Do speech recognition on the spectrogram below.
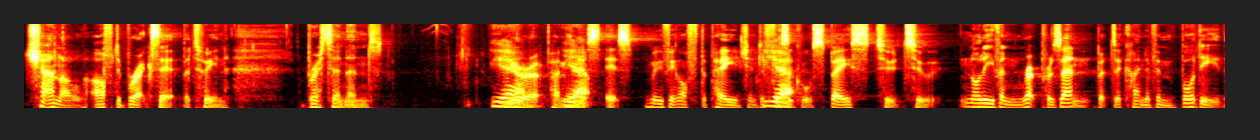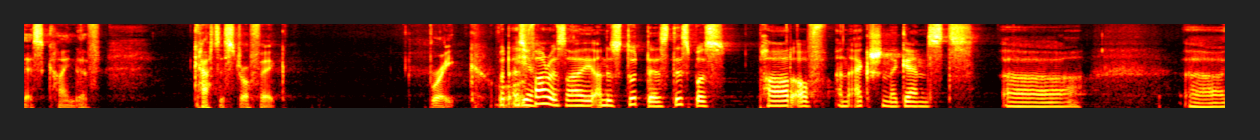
channel after Brexit between Britain and yeah. Europe. I mean, it's it's moving off the page into physical space to to not even represent, but to kind of embody this kind of catastrophic break. But as yeah. far as I understood this, this was part of an action against uh, uh,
